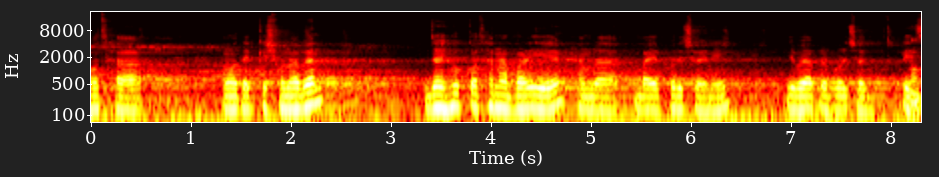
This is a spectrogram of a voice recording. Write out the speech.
কথা আমাদেরকে শোনাবেন। যাই হোক, কথা না বাড়িয়ে আমরা ভাইয়ের পরিচয় নেই। যে ভাই, আপনার পরিচয় প্লিজ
